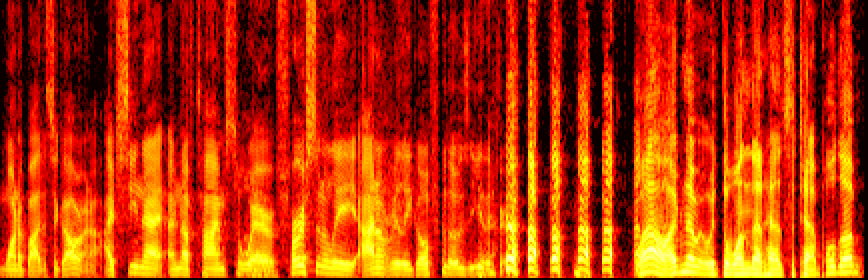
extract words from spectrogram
want to buy the cigar or not. I've seen that enough times to where I've- personally I don't really go for those either. wow, I've never with the one that has the tab pulled up.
